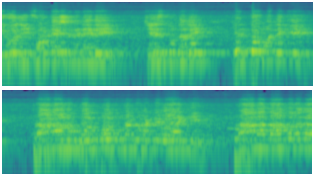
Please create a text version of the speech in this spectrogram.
ఈరోజు ఈ ఫౌండేషన్ అనేది చేస్తున్నది. ఎంతో మందికి ప్రాణాలు కోల్పోతున్నటువంటి వారికి ప్రాణదాతలుగా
